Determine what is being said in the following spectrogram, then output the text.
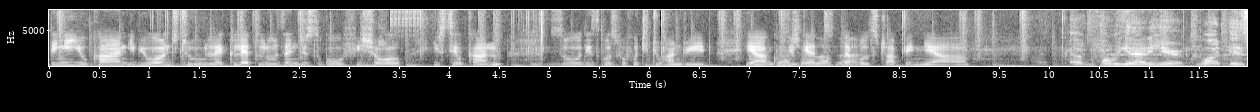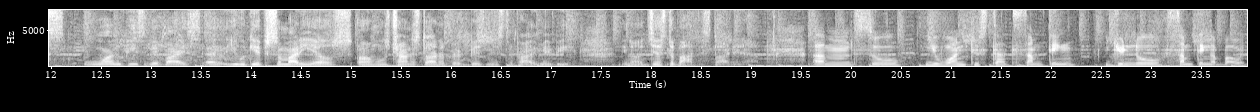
thingy you can. If you want to like let loose and just go official you still can. Mm-hmm. So this goes for 4200 yeah Oh because you get double strapping yeah Uh, before we get out of here, what is one piece of advice uh, you would give somebody else um, who's trying to start up their business? They're probably maybe, you know, just about to start it up. Um, so you want to start something you know something about.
